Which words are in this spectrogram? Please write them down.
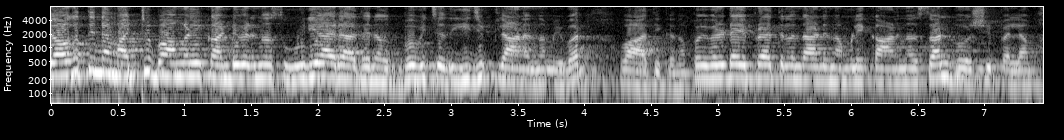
ലോകത്തിന്റെ മറ്റു ഭാഗങ്ങളിൽ കണ്ടുവരുന്ന സൂര്യാരാധന ഉദ്ഭവിച്ചത് ഈജിപ്തിലാണെന്നും ഇവർ വാദിക്കുന്നു. അപ്പോൾ ഇവരുടെ അഭിപ്രായത്തിൽ എന്താണ്? നമ്മൾ ഈ കാണുന്ന സൺ വേർഷിപ്പ് എല്ലാം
